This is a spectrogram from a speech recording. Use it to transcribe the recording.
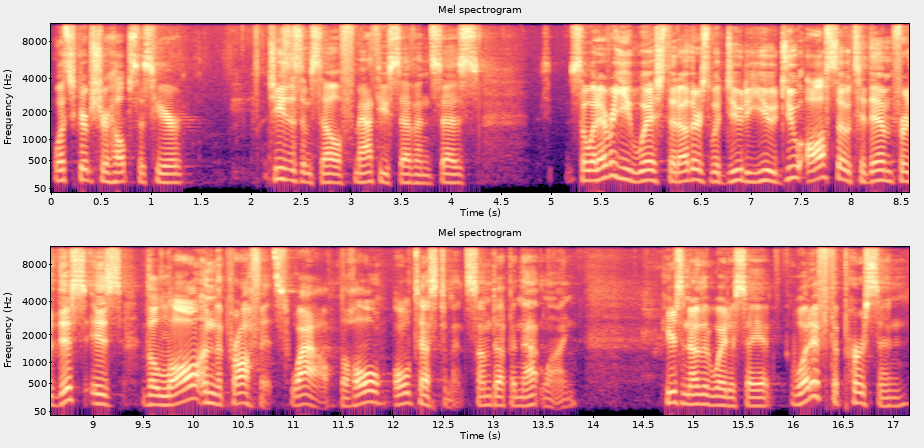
What scripture helps us here? Jesus himself, Matthew 7, says, So whatever you wish that others would do to you, do also to them, for this is the law and the prophets. Wow, the whole Old Testament summed up in that line. Here's another way to say it What if the person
